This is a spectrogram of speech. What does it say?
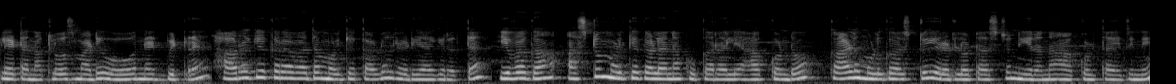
ಪ್ಲೇಟನ್ನು ಕ್ಲೋಸ್ ಮಾಡಿ ಓವರ್ ನೆಟ್ ಬಿಟ್ಟರೆ ಆರೋಗ್ಯಕರವಾದ ಮೊಳಕೆ ಕಾಳು ರೆಡಿಯಾಗಿರುತ್ತೆ ಇವಾಗ ಅಷ್ಟು ಮೊಳಕೆಗಳನ್ನು ಕುಕ್ಕರಲ್ಲಿ ಹಾಕ್ಕೊಂಡು ಕಾಳು ಮುಳುಗೋ ಅಷ್ಟು ಎರಡು ಲೋಟ ಅಷ್ಟು ನೀರನ್ನು ಹಾಕ್ಕೊಳ್ತಾ ಇದ್ದೀನಿ.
